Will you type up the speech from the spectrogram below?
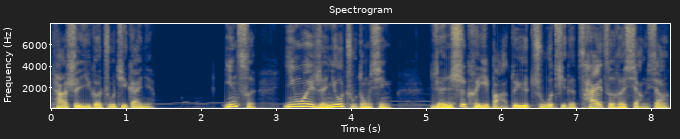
它是一个主体概念。因此，因为人有主动性，人是可以把对于主体的猜测和想象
